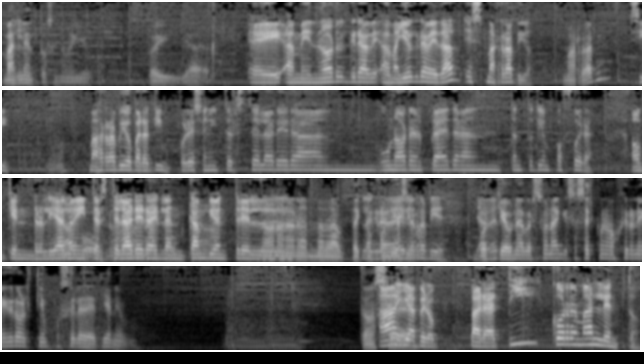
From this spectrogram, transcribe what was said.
más lento, si no me equivoco. Estoy ya Eh, a menor grave, a mayor gravedad es más rápido. más rápido, Sí, ¿no? más rápido para ti. Por eso en Interstellar eran una hora en el planeta eran tanto tiempo afuera. Aunque en realidad No, lo po, Interstellar no, era el cambio entre el, la gravedad y la rapidez. Ya, Porque a una persona que se acerca a un agujero negro el tiempo se le detiene. Entonces, Ah, ya, pero para ti corre más lento.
